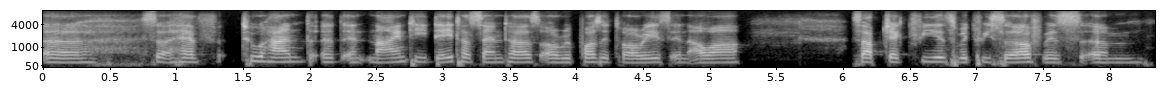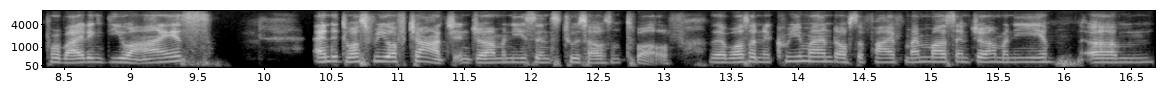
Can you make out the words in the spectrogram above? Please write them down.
uh, so have 290 data centers or repositories in our subject fields, which we serve with um, providing DOIs and it was free of charge in Germany since 2012. There was an agreement of the five members in Germany, um,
